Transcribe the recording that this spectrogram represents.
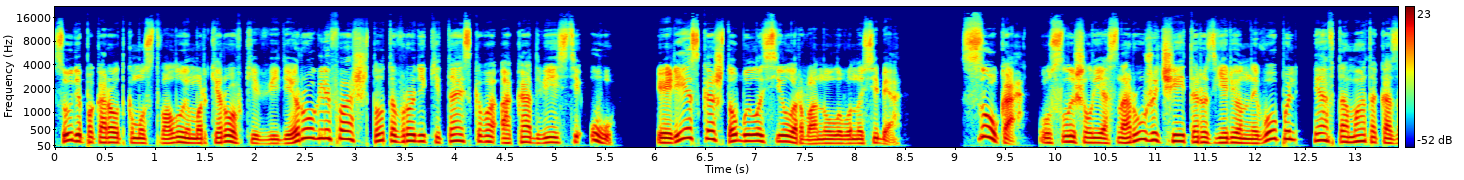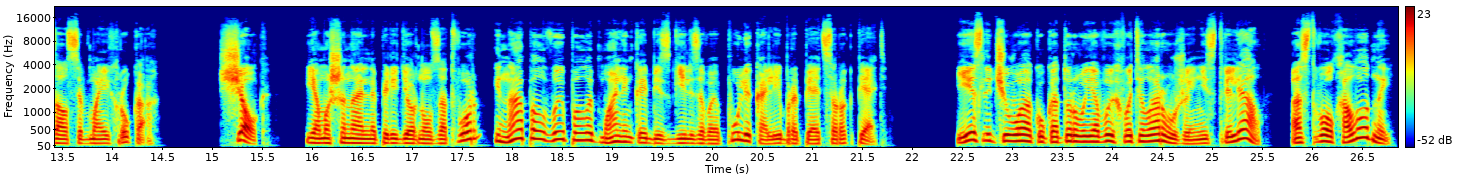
судя по короткому стволу и маркировке в виде иероглифа, что-то вроде китайского АК-200У, и резко, что было сил, рванул его на себя. «Сука!» — услышал я снаружи чей-то разъяренный вопль, и автомат оказался в моих руках. Щелк! Я машинально передернул затвор, и на пол выпала маленькая безгильзовая пуля калибра 5,45. Если чувак, у которого я выхватил оружие, не стрелял, а ствол холодный,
